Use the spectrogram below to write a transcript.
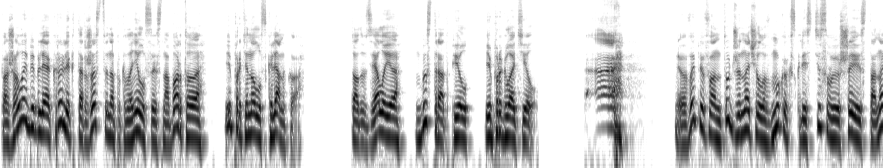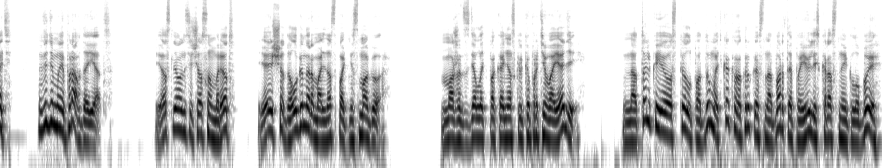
Пожалуй, библиокролик торжественно поклонился Эснобарту и протянул склянку. Тот взял её, быстро отпил и проглотил. Выпив, он тут же начал в муках скрести свою шею и стонать. Видимо, и правда яд. Если он сейчас умрёт, я ещё долго нормально спать не смогу. Может, сделать пока несколько противоядий? Но только я успел подумать, как вокруг Эснобарта появились красные клубы,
